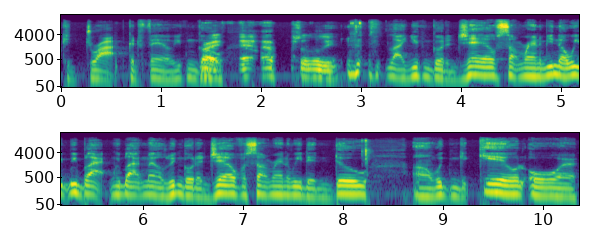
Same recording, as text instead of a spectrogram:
could drop, could fail. You can go right, absolutely. like you can go to jail, something random. You know, we we black, we black males. We can go to jail for something random we didn't do. Um, we can get killed or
